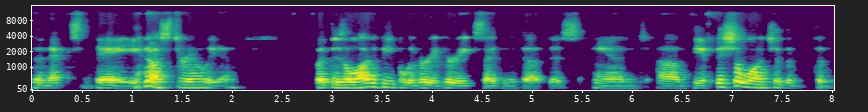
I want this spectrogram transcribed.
the next day in Australia. But there's a lot of people are very, very excited about this. And um, the official launch of the, the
